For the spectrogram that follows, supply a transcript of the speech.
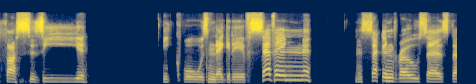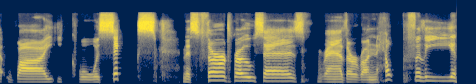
plus z equals negative seven. The second row says that y equals six. This third row says rather unhelpfully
